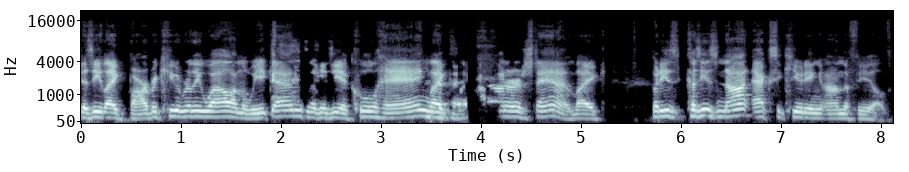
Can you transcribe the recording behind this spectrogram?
does he like barbecue really well on the weekends? Like, is he a cool hang? Like, like I don't understand. Like, but he's because he's not executing on the field.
